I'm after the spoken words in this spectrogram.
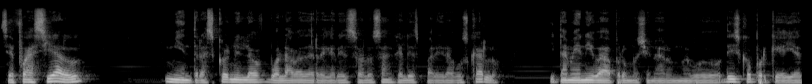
se fue a Seattle mientras Courtney volaba de regreso a Los Ángeles para ir a buscarlo. Y también iba a promocionar un nuevo disco porque ella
